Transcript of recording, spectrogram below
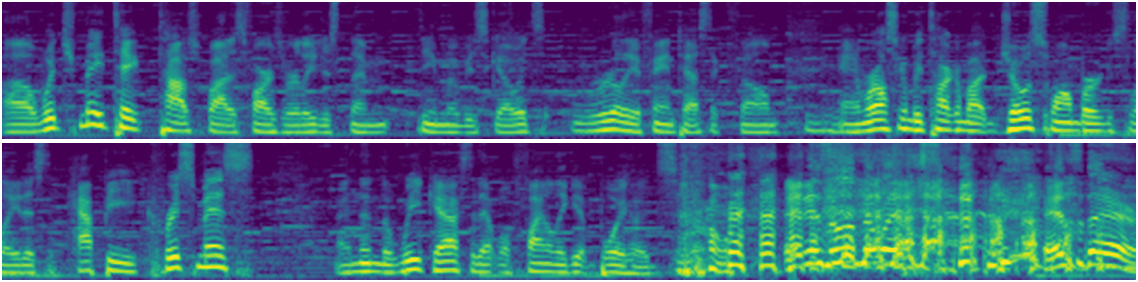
uh, which may take top spot as far as religious theme, theme movies go. It's really a fantastic film, Mm-hmm. and we're also going to be talking about Joe Swanberg's latest Happy Christmas. And then the week after that, we'll finally get Boyhood. So it is on the list. it's there.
